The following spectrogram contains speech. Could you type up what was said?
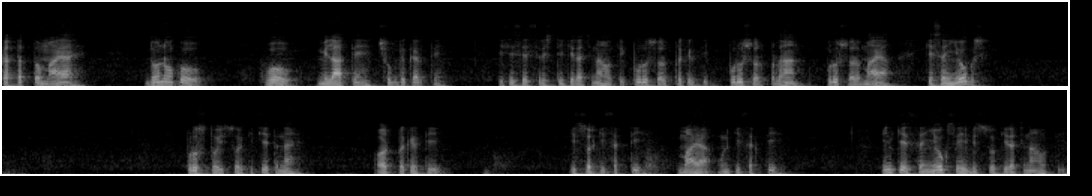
का तत्व माया है, दोनों को वो मिलाते हैं, क्षुब्ध करते हैं। इसी से सृष्टि की रचना होती, पुरुष और प्रकृति, पुरुष और प्रधान। पुरुष और माया के संयोग से। पुरुष तो ईश्वर की चेतना है और प्रकृति ईश्वर की शक्ति है, माया उनकी शक्ति है। इनके संयोग से ही विश्व की रचना होती है।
